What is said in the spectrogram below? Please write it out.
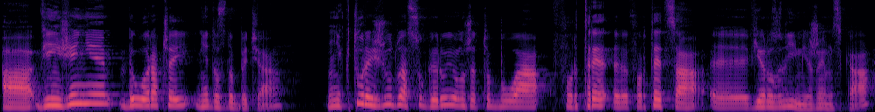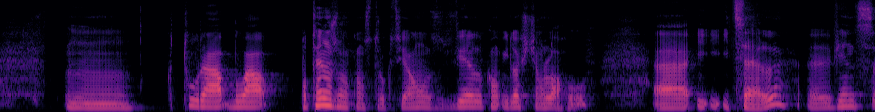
A więzienie było raczej nie do zdobycia. Niektóre źródła sugerują, że to była forteca e, w Jerozolimie rzymska, mm, która była potężną konstrukcją z wielką ilością lochów e, i, i cel, e, więc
